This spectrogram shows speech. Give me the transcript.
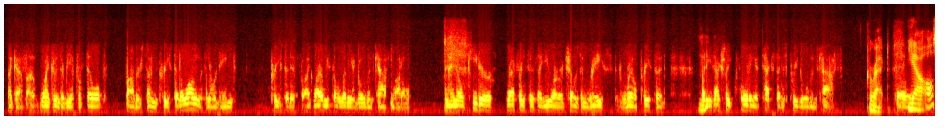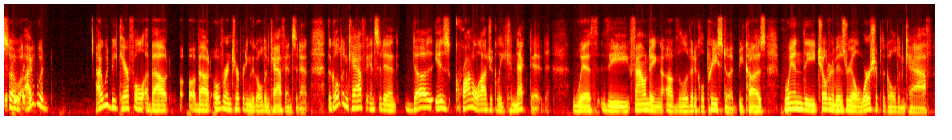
like a why couldn't there be a fulfilled father son priesthood along with an ordained priesthood if like why are we still living a golden calf model? And i know peter references that you are a chosen race and a royal priesthood mm-hmm. but he's actually quoting a text that is pre-golden calf. Correct. So yeah also like i would I would be careful about about overinterpreting the golden calf incident. The golden calf incident does is chronologically connected with the founding of the Levitical priesthood because when the children of Israel worship the golden calf,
